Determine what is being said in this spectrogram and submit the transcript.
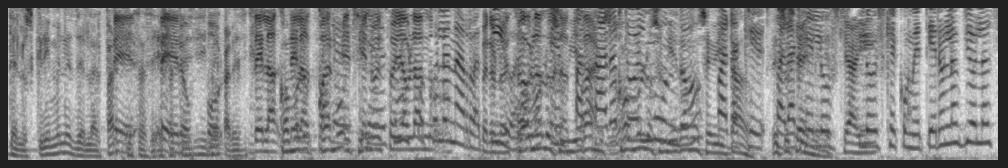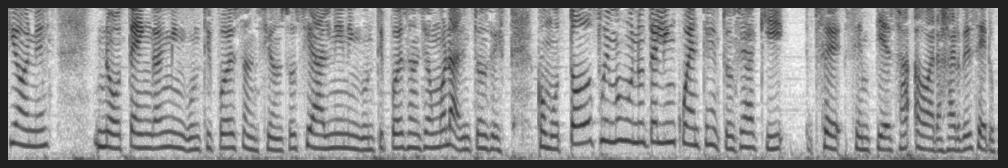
de los crímenes de las FARC? Eh, esa, esa tesis me por- parece. de la- ¿Cómo de lo- las FARC es que no estoy hablando- la pero no narrativa, estoy ¿Cómo hablando los de- hubiéramos- empatar a cómo todo el los mundo hubiéramos para que, para que que- los que cometieron las violaciones no tengan ningún tipo de sanción social ni ningún tipo de sanción moral. Entonces, como todos fuimos unos delincuentes, entonces aquí se, se empieza a barajar de cero.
